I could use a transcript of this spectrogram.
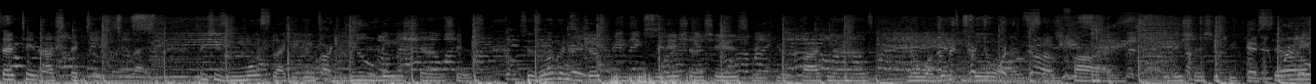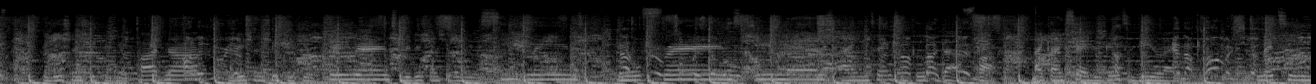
certain aspects of my life, which is most likely going to be relationships. So it's not going to just be relationships with your partners. No, we're going to go as far as relationship with yourself, relationship with your partner, relationship with your parents, relationship with your siblings, you know, friends, in-laws. I intend to go that far. Like I said, it's going to be like letting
